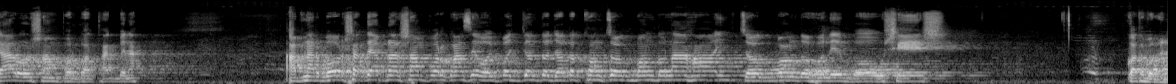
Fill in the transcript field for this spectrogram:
কারও সম্পর্ক থাকবে না। আপনার বউর সাথে আপনার সম্পর্ক আছে, ওই পর্যন্ত যতক্ষণ চোখ বন্ধ না হয়, চোখ বন্ধ হলে বউ শেষ। কথা বলবেন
